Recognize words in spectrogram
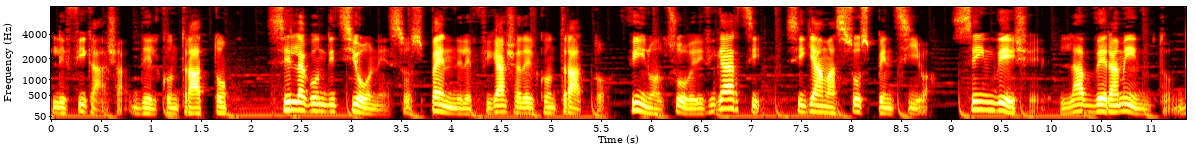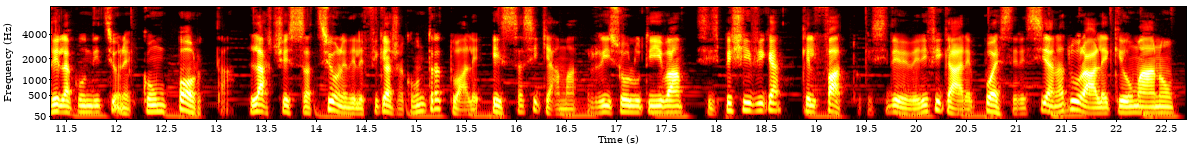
l'efficacia del contratto. Se la condizione sospende l'efficacia del contratto fino al suo verificarsi, si chiama sospensiva. Se invece l'avveramento della condizione comporta la cessazione dell'efficacia contrattuale, essa si chiama risolutiva. Si specifica che il fatto che si deve verificare può essere sia naturale che umano.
